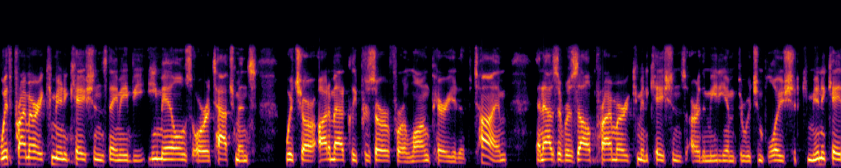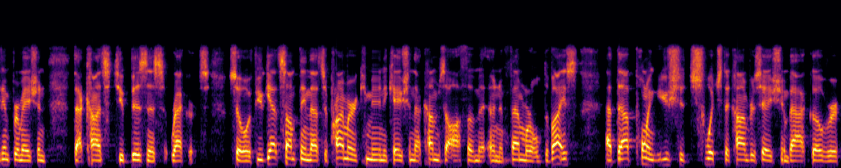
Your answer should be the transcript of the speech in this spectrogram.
With primary communications, they may be emails or attachments which are automatically preserved for a long period of time. And as a result, primary communications are the medium through which employees should communicate information that constitute business records. So if you get something that's a primary communication that comes off of an ephemeral device, at that point, you should switch the conversation back over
